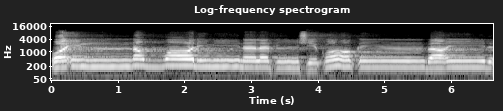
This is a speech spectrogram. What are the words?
وإن الظالمين لفي شقاق بعيد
